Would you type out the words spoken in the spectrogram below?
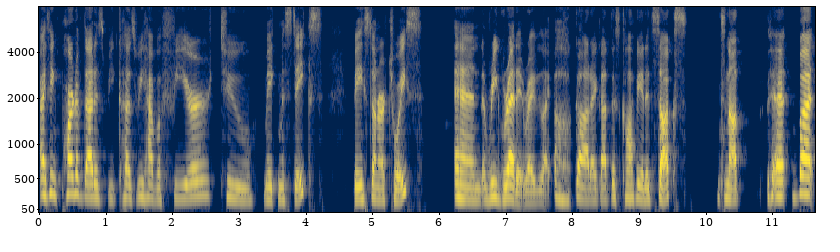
I think part of that is because we have a fear to make mistakes based on our choice and regret it, right? Like, oh God, I got this coffee and it sucks. It's not, Eh, but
